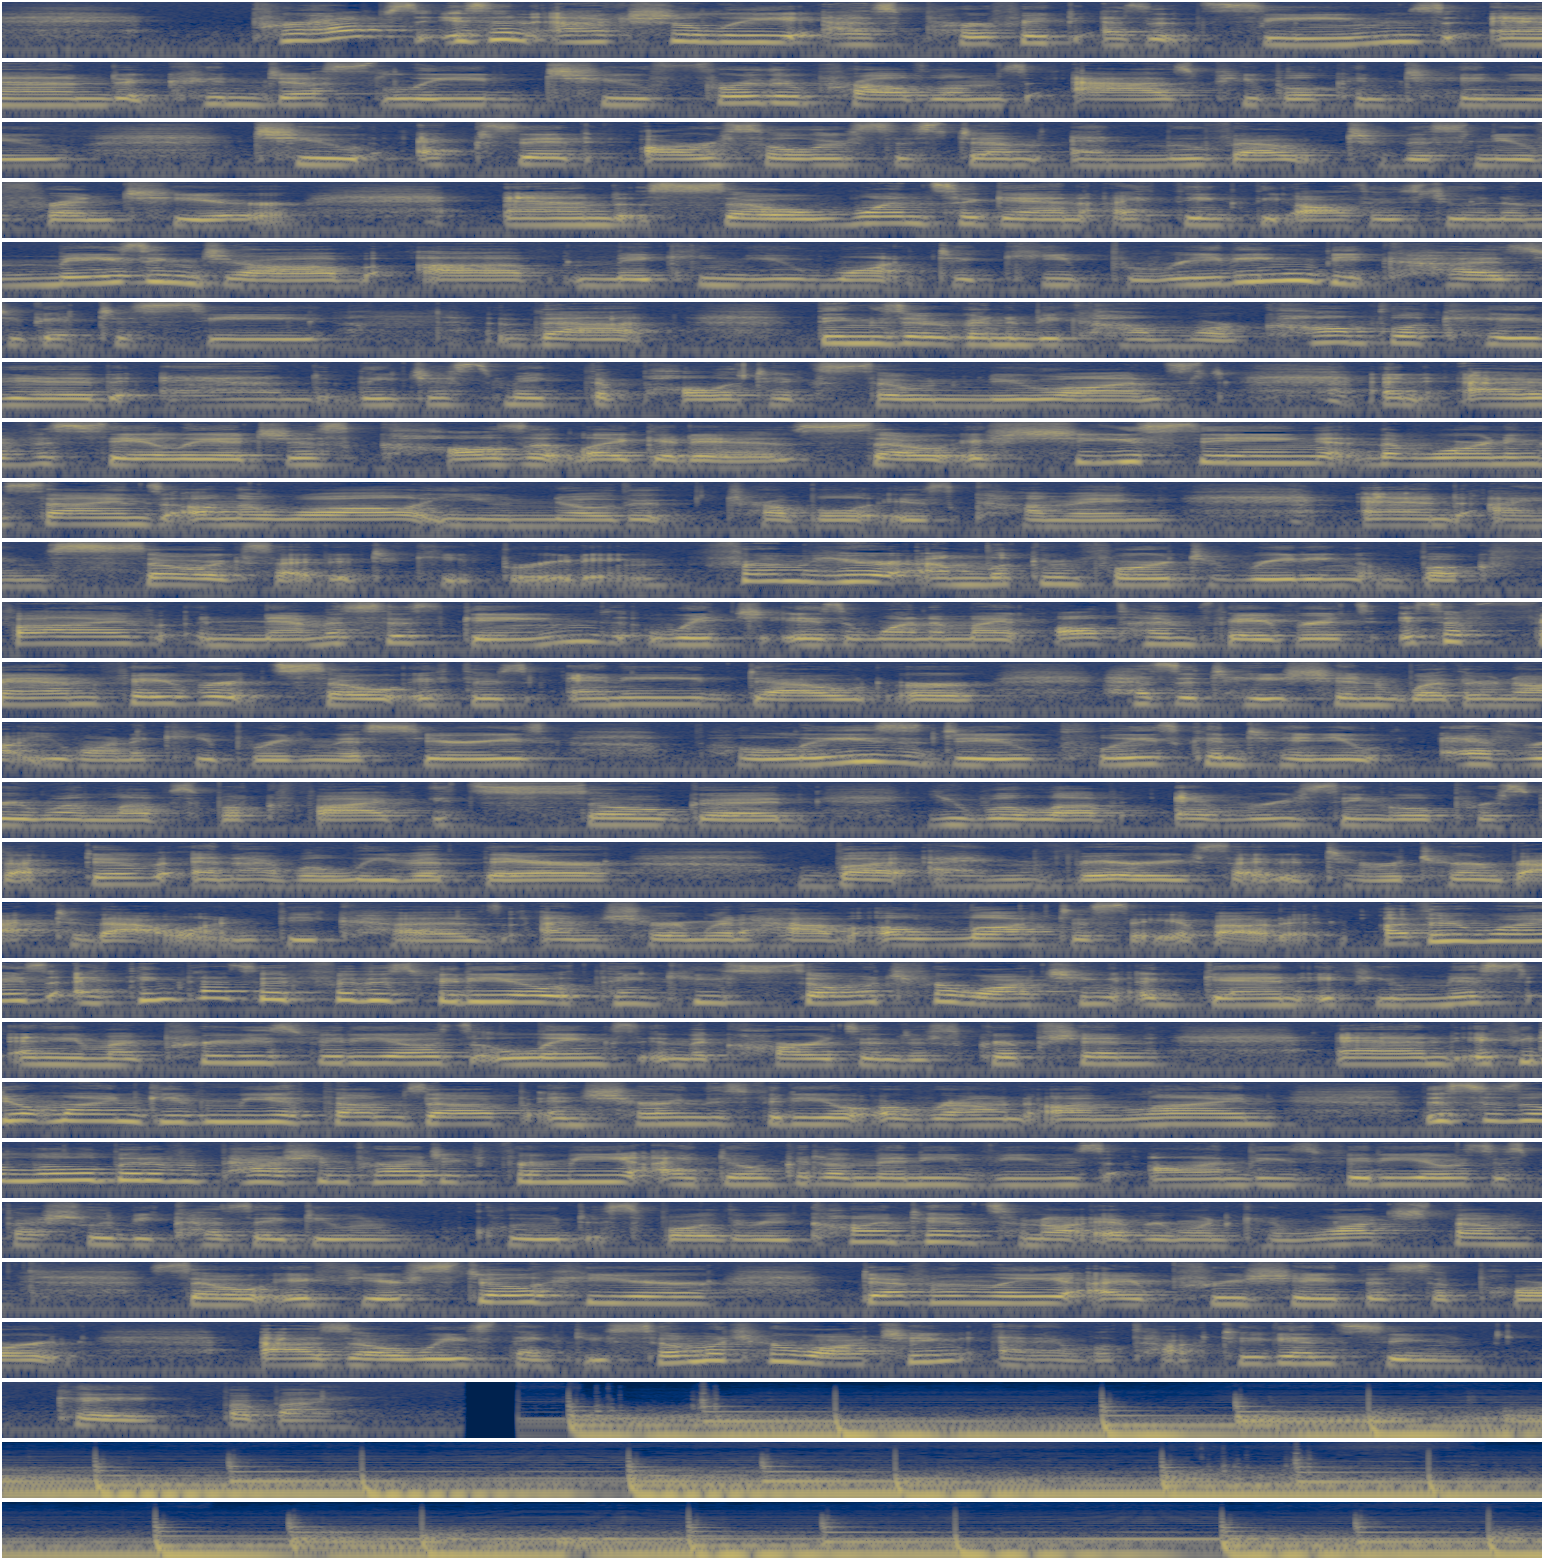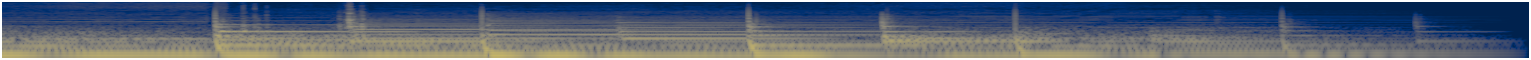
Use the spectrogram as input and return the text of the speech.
perhaps isn't actually as perfect as it seems and can just lead to further problems as people continue to exit our solar system and move out to this new frontier. And so once again, I think the authors do an amazing job of making you want to keep reading because you get to see that things are going to become more complicated and they just make the politics so nuanced. And Avasarala just calls it like it is. So if she's seeing the warning signs on the wall, you know that trouble is coming. And I am so excited to keep reading. From here, I'm looking forward to reading book five, Nemesis Games, which is one of my all-time favorites. It's a fan favorite, so if there's any doubt or hesitation whether or not you want to keep reading this series, please do, please continue. Everyone loves book five. It's so good. You will love every single perspective and I will leave it there. But I'm very excited to return back to that one because I'm sure I'm gonna have a lot to say about it. Otherwise, I think that's it for this video. Thank you so much for watching. Again, if you missed any of my previous videos, links in the cards and description. And if you don't mind giving me a thumbs up and sharing this video around online, this is a little bit of a passion project for me. I don't get many views on these videos, especially because I do include spoilery content, so not everyone can watch them. So if you're still here, definitely I appreciate the support. As always, thank you so much for watching, and I will talk to you again soon. Okay, bye-bye.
